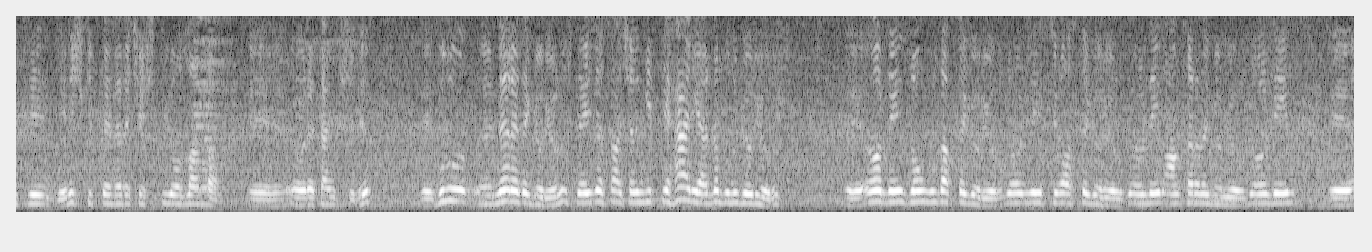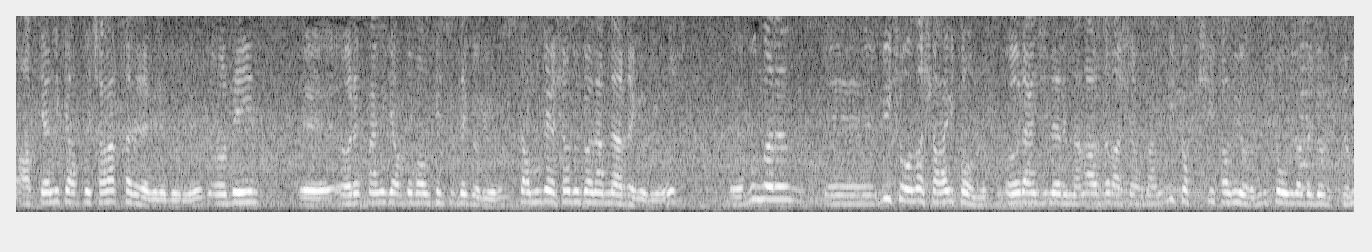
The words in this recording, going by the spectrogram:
fikri geniş kitlelere çeşitli yollarla e, öğreten kişidir. E, bunu e, nerede görüyoruz? Necdet Sançar'ın gittiği her yerde bunu görüyoruz. E, örneğin Zonguldak'ta görüyoruz, örneğin Sivas'ta görüyoruz, örneğin Ankara'da görüyoruz, örneğin e, askerlik yaptığı Çanakkale'de bile görüyoruz, örneğin e, öğretmenlik yaptığı Balıkesir'de görüyoruz, İstanbul'da yaşadığı dönemlerde görüyoruz. E, bunların e, birçoğuna şahit olmuş, öğrencilerinden, arkadaşlarından birçok kişiyi tanıyorum, birçoğuyla da görüştüm.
